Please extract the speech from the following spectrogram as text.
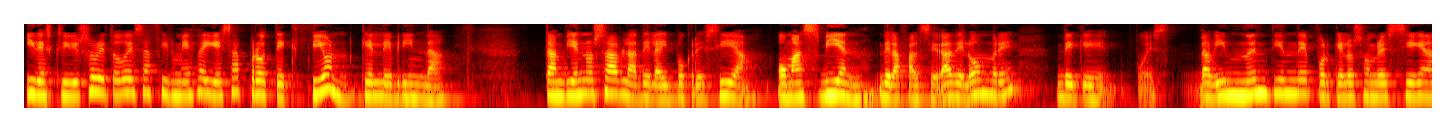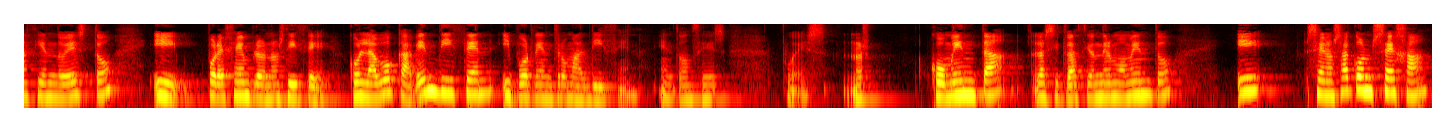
y describir sobre todo esa firmeza y esa protección que Él le brinda. También nos habla de la hipocresía, o más bien de la falsedad del hombre, de que pues David no entiende por qué los hombres siguen haciendo esto y, por ejemplo, nos dice, con la boca bendicen y por dentro maldicen. Entonces, pues nos comenta la situación del momento y se nos aconseja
